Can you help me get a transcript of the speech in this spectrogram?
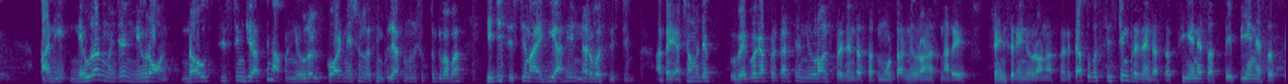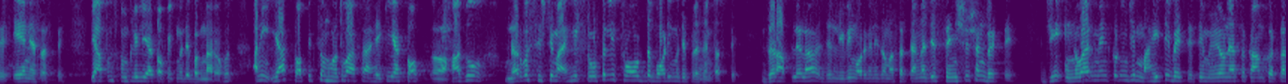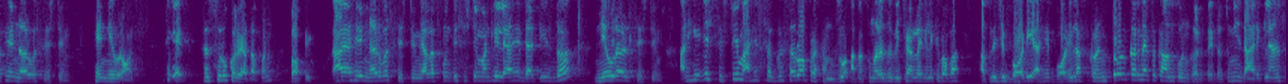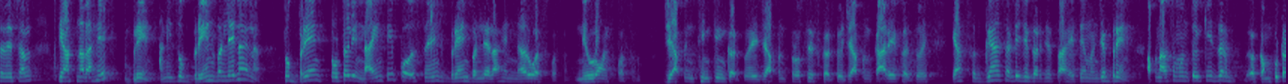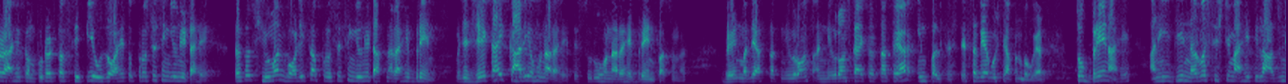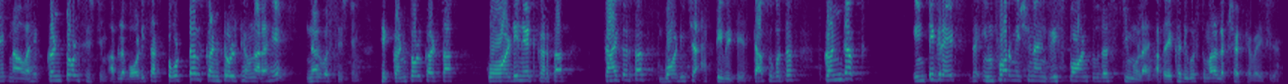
आणि न्यूरल म्हणजे न्यूरॉन्स नर्व सिस्टीम जी असते ना आपण न्यूरल कोऑर्डिनेशनला सिम्पली असं म्हणू शकतो की बाबा ही जी सिस्टीम आहे ही आहे नर्वस सिस्टीम आता याच्यामध्ये वेगवेगळ्या प्रकारचे न्यूरॉन्स प्रेझेंट असतात. मोटर न्यूरॉन असणारे सेन्सरी न्यूरॉन असणारे त्यासोबत सिस्टीम प्रेझेंट असतात. सीएनएस असते पीएनएस असते एएनएस असते. ते आपण कम्प्लिटली या टॉपिकमध्ये बघणार आहोत. आणि या टॉपिकचं महत्त्व असं आहे की या टॉप हा जो नर्वस सिस्टीम आहे ही टोटली थ्रूआउट द बॉडी मध्ये प्रेझेंट असते. जर आपल्याला जे लिव्हिंग ऑर्गॅनिझम असतात त्यांना जे सेन्सेशन भेटते जी एन्व्हायरमेंटकडून जी माहिती भेटते ते मिळवण्याचं काम करतात हे नर्वस सिस्टीम हे न्यूरॉन्स ठीक? आहे तर सुरू करूयात आपण टॉपिक काय आहे नर्वस सिस्टीम यालाच कोणती सिस्टीम म्हटलेली आहे? That is the neural system आणि ही जी सिस्टीम आहे सगळं सर्वप्रथम जो आता तुम्हाला जर विचारलं गेलं की बाबा आपली जी बॉडी आहे बॉडीला कंट्रोल करण्याचं काम कोण करतंय? तर तुम्ही डायरेक्टली आन्सर देशाल ते असणार आहे ब्रेन आणि जो ब्रेन बनलेला आहे ना तो brain totally ninety percent brain बनलेला आहे नर्वसपासून न्यूरॉन्सपासून जे आपण थिंकिंग करतोय जे आपण प्रोसेस करतोय जे आपण कार्य करतोय या सगळ्यांसाठी जे गरजेचं आहे ते म्हणजे ब्रेन आपण असं म्हणतोय की जर कम्प्युटर आहे कम्प्युटरचा सीपीयू जो आहे तो प्रोसेसिंग युनिट आहे. तसंच ह्युमन बॉडीचा प्रोसेसिंग युनिट असणार आहे ब्रेन म्हणजे जे काही कार्य होणार आहे ते सुरू होणार आहे ब्रेन पासूनच. ब्रेन मध्ये असतात न्यूरॉन्स आणि न्यूरॉन्स काय करतात तयार इम्पल्सेस ते सगळ्या गोष्टी आपण बघूयात. तो ब्रेन आहे आणि जी नर्वस सिस्टीम आहे तिला अजून एक नाव आहे कंट्रोल सिस्टीम आपल्या बॉडीचा टोटल कंट्रोल ठेवणार आहे नर्वस सिस्टीम हे कंट्रोल करतात कोऑर्डिनेट करतात. काय करतात? बॉडीच्या ऍक्टिव्हिटीज त्यासोबतच conduct integrates the information and respond to the stimuli आता एखादी गोष्ट तुम्हाला लक्षात ठेवायची आहे.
